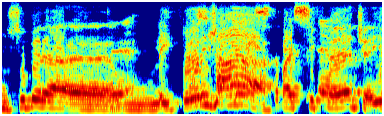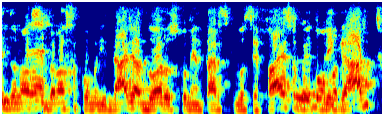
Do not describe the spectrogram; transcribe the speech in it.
um super é, é. um leitor e já participante aí do nosso, da nossa comunidade. Adoro os comentários que você faz, Roberto. Bom, obrigado. Roberto.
